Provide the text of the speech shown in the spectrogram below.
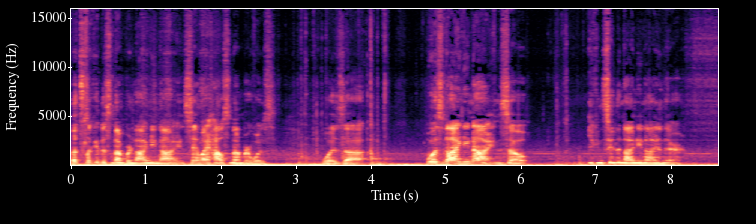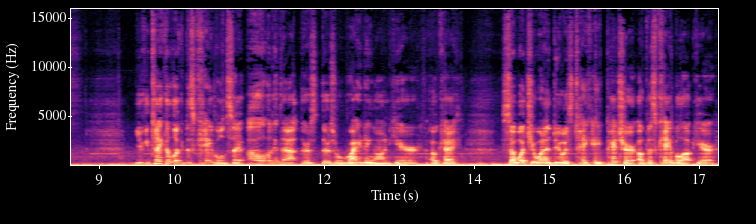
let's look at this number 99. Say my house number was was uh, was 99. So you can see the 99 there. You can take a look at this cable and say, "Oh, look at that. There's there's writing on here." Okay? So what you want to do is take a picture of this cable out here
